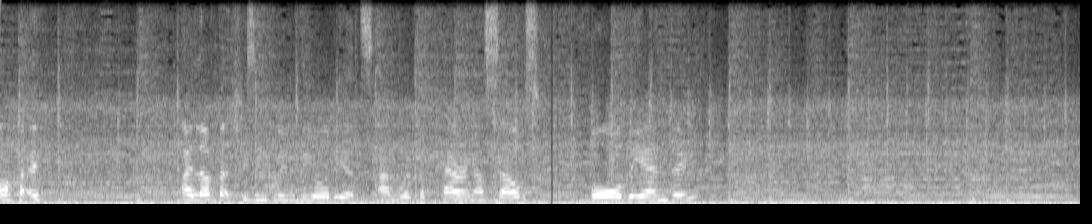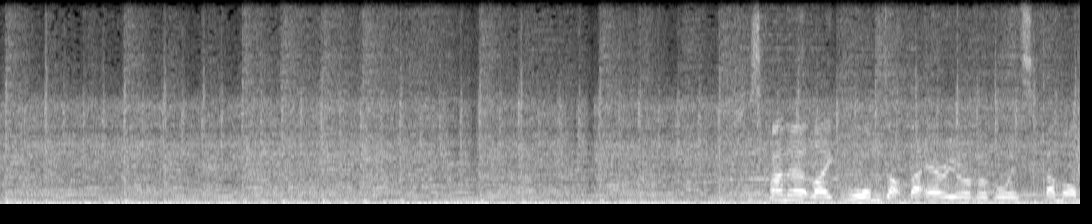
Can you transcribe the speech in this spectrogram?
oh, I, I love that she's including the audience and we're preparing ourselves for the ending. kind of like warms up that area of her voice. Come on.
